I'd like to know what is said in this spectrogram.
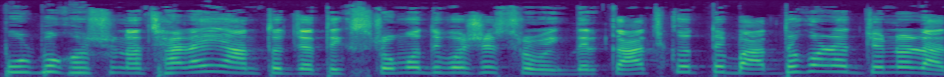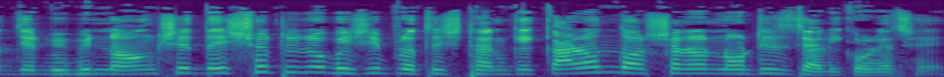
পূর্ব ঘোষণা ছাড়াই আন্তর্জাতিক শ্রম দিবসে শ্রমিকদের কাজ করতে বাধ্য করার জন্য রাজ্যের বিভিন্ন অংশে দেড়শোটিরও বেশি প্রতিষ্ঠানকে কারণ দর্শানোর নোটিশ জারি করেছে।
